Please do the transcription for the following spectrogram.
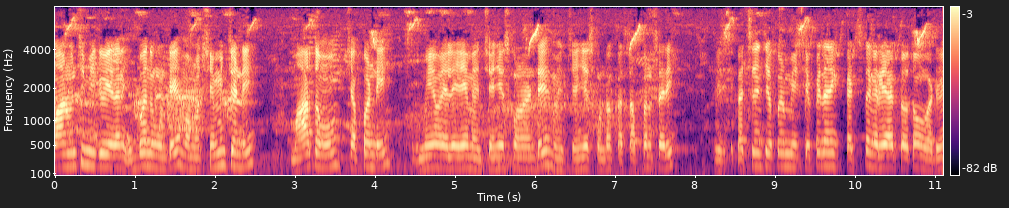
మా నుంచి మీకు ఏదైనా ఇబ్బంది ఉంటే మమ్మల్ని క్షమించండి. మారుతాము చెప్పండి. మేము ఏమైనా చేంజ్ చేసుకోవాలంటే మేము చేంజ్ చేసుకుంటాం. తప్పనిసరి. మీరు ఖచ్చితంగా చెప్పండి. మీరు చెప్పేదానికి ఖచ్చితంగా రియాక్ట్ అవుతాం. వాటి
